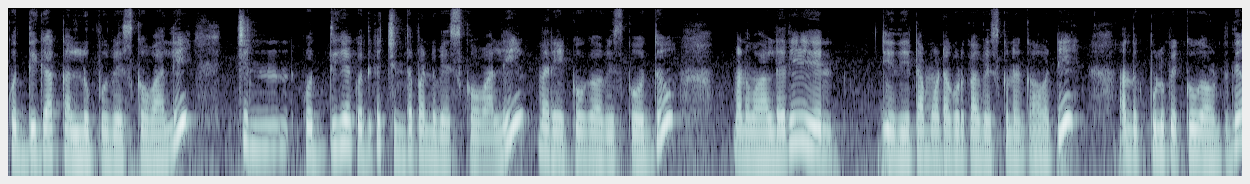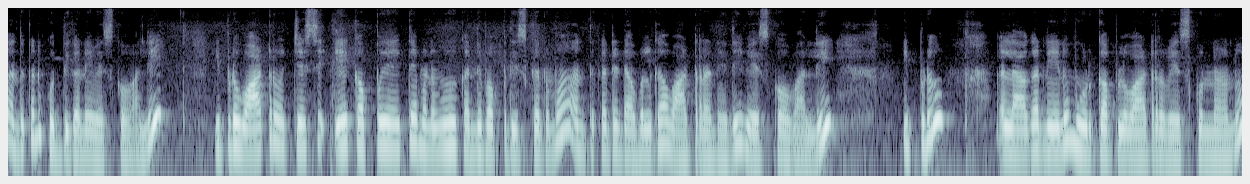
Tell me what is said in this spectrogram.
కొద్దిగా కల్లుప్పు వేసుకోవాలి. చిన్ కొద్దిగా కొద్దిగా చింతపండు వేసుకోవాలి. మరి ఎక్కువగా వేసుకోవద్దు. మనం ఆల్రెడీ ఇది టమోటా కూడా వేసుకున్నాం కాబట్టి అందుకు పులుపు ఎక్కువగా ఉంటుంది. అందుకని కొద్దిగానే వేసుకోవాలి. ఇప్పుడు వాటర్ వచ్చేసి ఏ కప్పు అయితే మనము కందిపప్పు తీసుకున్నామో అంతకంటే డబుల్గా వాటర్ అనేది వేసుకోవాలి. ఇప్పుడు ఇలాగ నేను మూడు కప్పులు వాటర్ వేసుకున్నాను.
